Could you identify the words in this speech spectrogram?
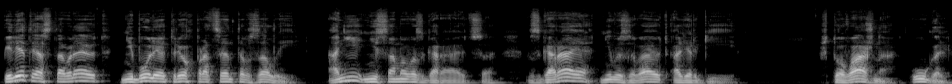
Пеллеты оставляют не более 3% золы. Они не самовозгораются, сгорая не вызывают аллергии. Что важно, уголь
